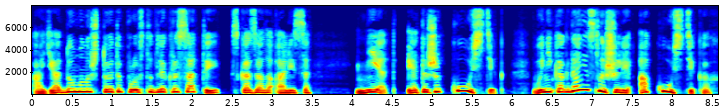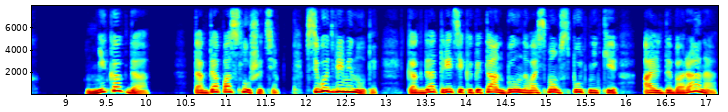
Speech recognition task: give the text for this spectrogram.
«А я думала, что это просто для красоты», — сказала Алиса. «Нет, это же кустик. Вы никогда не слышали о кустиках?» «Никогда», Тогда послушайте. Всего две минуты. Когда третий капитан был на восьмом спутнике Альдебарана,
